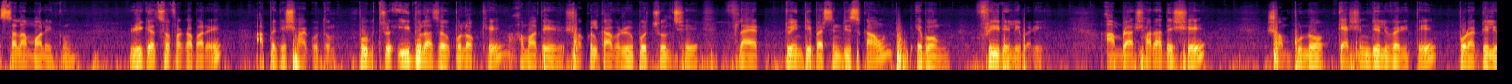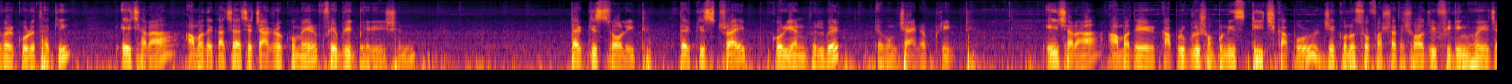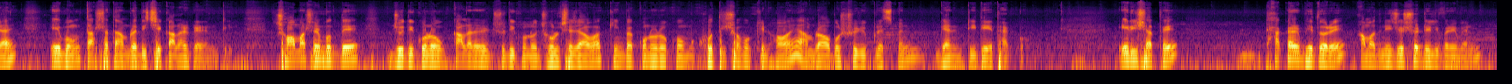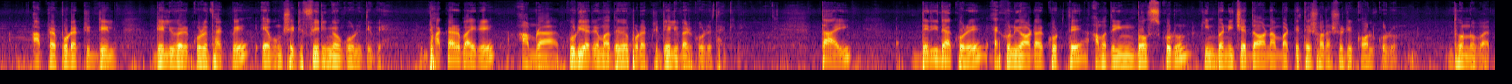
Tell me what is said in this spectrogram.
আসসালামু আলাইকুম। Regal sofa কাবারে আপনাকে স্বাগতম। পবিত্র ঈদ উল আজহা উপলক্ষে আমাদের সকল কাবারের উপর চলছে ফ্ল্যাট টোয়েন্টি পার্সেন্ট ডিসকাউন্ট এবং ফ্রি ডেলিভারি। আমরা সারা দেশে সম্পূর্ণ ক্যাশ অন ডেলিভারিতে প্রোডাক্ট ডেলিভার করে থাকি। এছাড়া আমাদের কাছে আছে চার রকমের fabric variation. Turkish solid Turkish stripe Korean velvet এবং চায়না প্রিন্ট। এছাড়া আমাদের কাপড়গুলো সম্পূর্ণ স্টিচ কাপড় যে কোনো সোফার সাথে সহজেই ফিটিং হয়ে যায় এবং তার সাথে আমরা দিচ্ছি কালার গ্যারান্টি ছ মাসের মধ্যে যদি কোনো কালারের যদি কোনো ঝলসে যাওয়া কিংবা কোনো রকম ক্ষতির সম্মুখীন হয়, আমরা অবশ্যই রিপ্লেসমেন্ট গ্যারান্টি দিয়ে থাকব। এরই সাথে ঢাকার ভিতরে আমাদের নিজস্ব ডেলিভারি ম্যান আপনার প্রোডাক্টটি ডেলিভার করে থাকবে এবং সেটি ফিটিংও করে দিবে। ঢাকার বাইরে আমরা কুরিয়ারের মাধ্যমে প্রোডাক্টটি ডেলিভার করে থাকি। তাই দেরি না করে এখনই অর্ডার করতে আমাদের ইনবক্স করুন কিংবা নিচের দেওয়া নাম্বারটিতে সরাসরি কল করুন। ধন্যবাদ।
